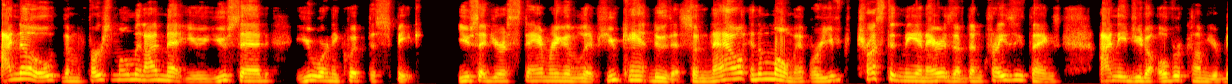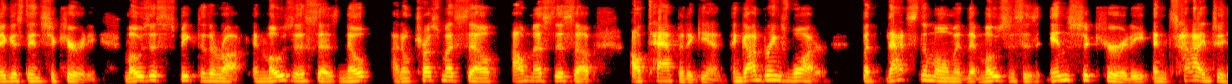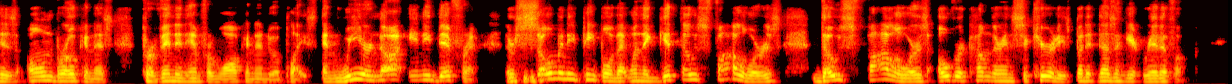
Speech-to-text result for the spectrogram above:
I know the first moment I met you, you said you weren't equipped to speak. You said you're a stammering of lips. You can't do this. So now, in a moment where you've trusted me in areas I've done crazy things, I need you to overcome your biggest insecurity. Moses, speak to the rock. And Moses says, Nope, I don't trust myself. I'll mess this up. I'll tap it again. And God brings water. But that's the moment that Moses' insecurity and tied to his own brokenness prevented him from walking into a place. And we are not any different. There's so many people that when they get those followers, those followers overcome their insecurities, but it doesn't get rid of them.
